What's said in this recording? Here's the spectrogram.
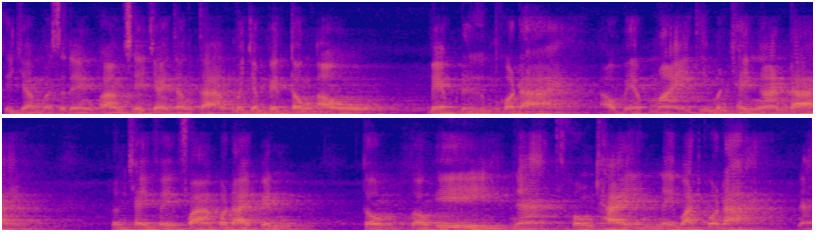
ที่จะมาแสดงความเสียใจต่างๆ ไม่จำเป็นต้องเอาแบบเดิมก็ได้ เอาแบบใหม่ที่มันใช้งานได้เครื่องใช้ไฟฟ้าก็ได้เป็นโต๊ะเก้าอี้นะของใช้ในวัดก็ได้นะ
